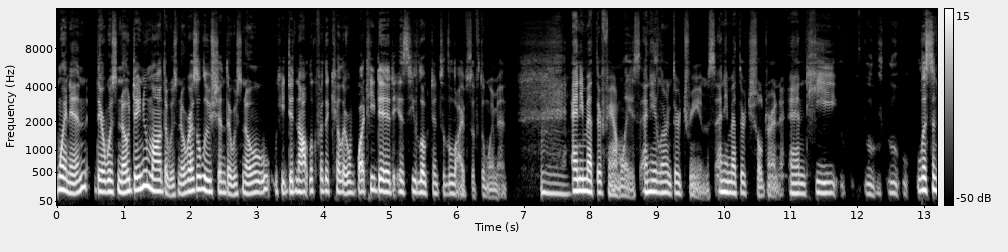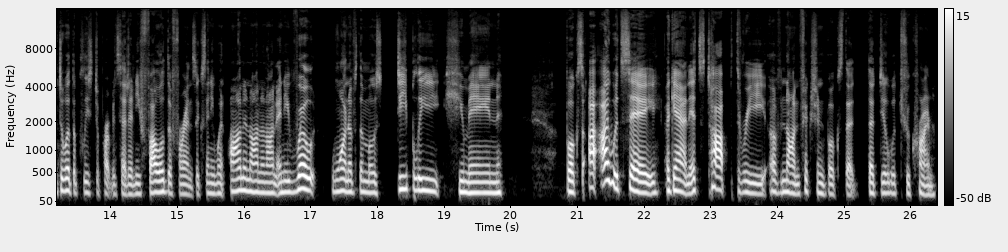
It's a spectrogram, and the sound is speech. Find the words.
went in. There was no denouement. There was no resolution. There was no, he did not look for the killer. What he did is he looked into the lives of the women Mm. and he met their families and he learned their dreams and he met their children and he listened to what the police department said and he followed the forensics and he went on and on and on and he wrote one of the most deeply humane books. I, I would say again it's top three of nonfiction books that that deal with true crime.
